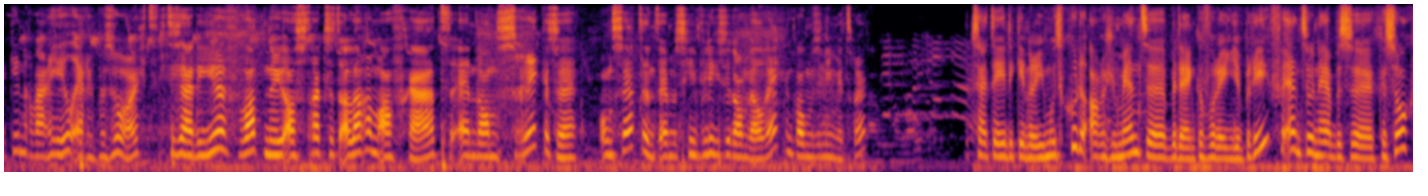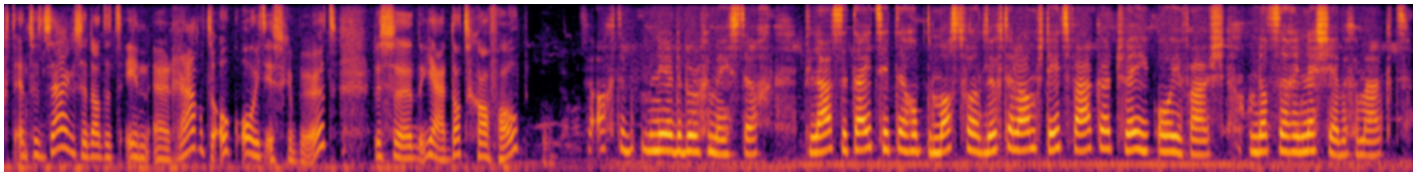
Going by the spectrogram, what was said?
De kinderen waren heel erg bezorgd. Die zeiden, juf, wat nu als straks het alarm afgaat? En dan schrikken ze ontzettend. En misschien vliegen ze dan wel weg en komen ze niet meer terug. Ik zei tegen de kinderen, je moet goede argumenten bedenken voor in je brief. En toen hebben ze gezocht en toen zagen ze dat het in eh, Raalte ook ooit is gebeurd. Dus eh, ja, dat gaf hoop. Geachte meneer de burgemeester, de laatste tijd zitten er op de mast van het luchtalarm steeds vaker twee ooievaars, omdat ze er een nestje hebben gemaakt.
